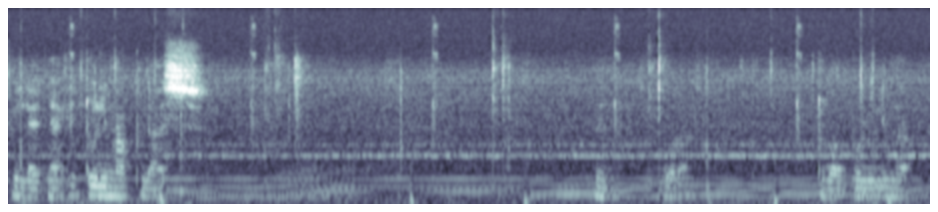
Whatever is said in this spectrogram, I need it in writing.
Filletnya itu 15 25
